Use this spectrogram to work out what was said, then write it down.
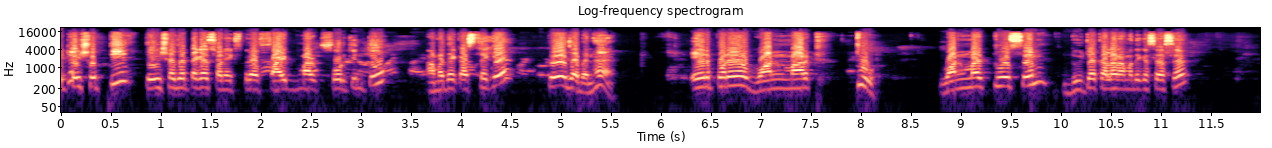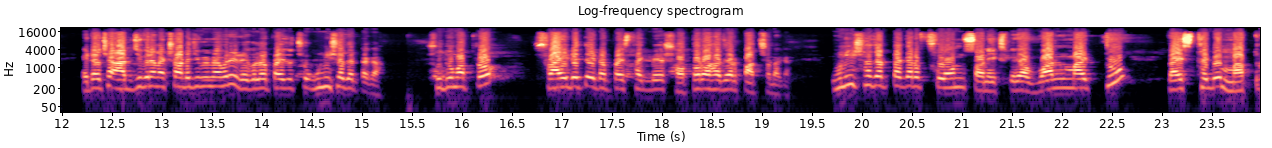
এটাই সত্যি। তেইশ হাজার টাকায় Sony Xperia five mark four কিন্তু আমাদের কাছ থেকে পেয়ে যাবেন হ্যাঁ? এরপরে one mark two one mark two same দুইটা কালার আমাদের কাছে আছে। এটা হচ্ছে আট জিবি র্যাম একশো আট জিবি মেমোরি রেগুলার প্রাইস হচ্ছে উনিশ হাজার টাকা। শুধুমাত্র ফ্রাইডেতে এটার প্রাইস থাকবে সতেরো হাজার পাঁচশো টাকা। উনিশ হাজার টাকার phone Sony Xperia one mark two price থাকবে মাত্র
